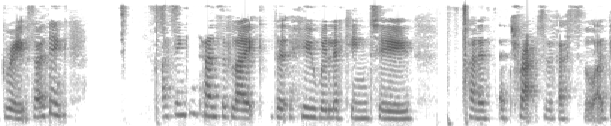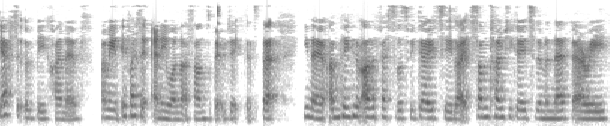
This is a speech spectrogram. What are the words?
group. So I think I think in terms of like the who we're looking to kind of attract to the festival, I guess it would be kind of I mean, if I say anyone that sounds a bit ridiculous, but you know, I'm thinking of other festivals we go to, like sometimes you go to them and they're very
